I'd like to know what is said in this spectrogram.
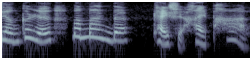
两个人慢慢的开始害怕了。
